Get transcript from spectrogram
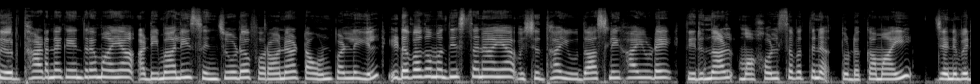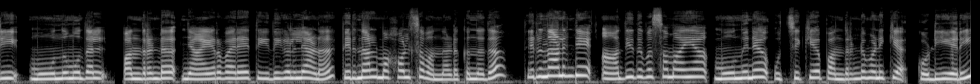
തീർത്ഥാടന കേന്ദ്രമായ അടിമാലി സെഞ്ചൂട് ഫൊറോന ടൗൺ പള്ളിയിൽ ഇടവക മധ്യസ്ഥനായ വിശുദ്ധ യൂദാസ്ലിഹായുടെ തിരുനാൾ മഹോത്സവത്തിന് തുടക്കമായി ജനുവരി മൂന്ന് മുതൽ പന്ത്രണ്ട് ഞായർ വരെ തീയതികളിലാണ് തിരുനാൾ മഹോത്സവം നടക്കുന്നത്. തിരുനാളിന്റെ ആദ്യ ദിവസമായ മൂന്നിന് ഉച്ചയ്ക്ക് പന്ത്രണ്ട് മണിക്ക് കൊടിയേറി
